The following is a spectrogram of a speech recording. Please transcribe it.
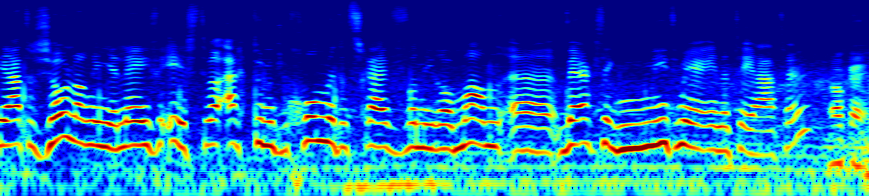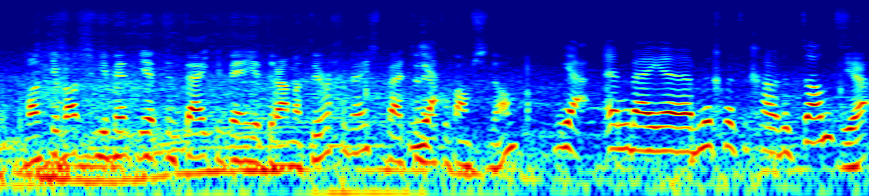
Theater zo lang in je leven is. Terwijl eigenlijk toen ik begon met het schrijven van die roman, eh, werkte ik niet meer in het theater. Oké, want je, was, je, bent, je hebt een tijdje ben je dramateur geweest bij Toneel Ja. op Amsterdam. Ja, en bij eh, Mug met de Gouden Tand. Ja.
